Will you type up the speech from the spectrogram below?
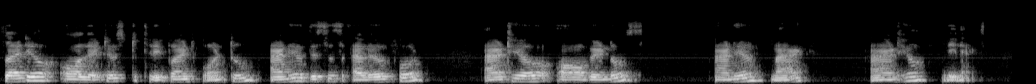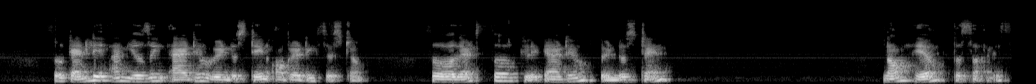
So at your uh, latest 3.12 and here this is available for and here uh, Windows and here Mac and here Linux. So currently I'm using at here Windows 10 operating system. So let's uh, click at here Windows 10. Now here the size,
